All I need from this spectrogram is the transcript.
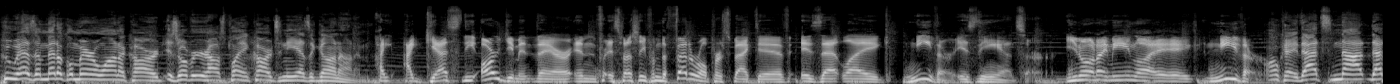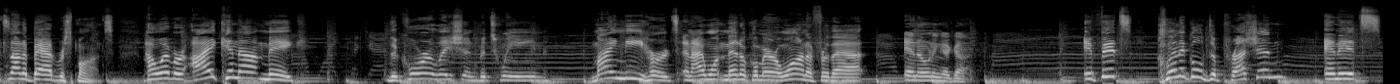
who has a medical marijuana card is over your house playing cards and he has a gun on him? I, I guess the argument there, and especially from the federal perspective, is that like neither is the answer. You know what I mean? Like neither. Okay, that's not that's not a bad response. However, I cannot make the correlation between my knee hurts and I want medical marijuana for that and owning a gun. If it's clinical depression and it's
